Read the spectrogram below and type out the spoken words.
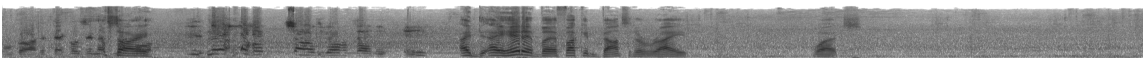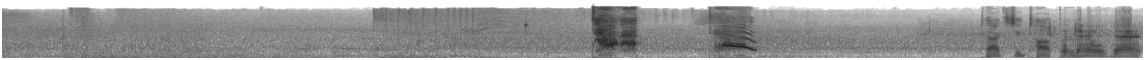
Oh god, if that goes in, I'm sorry. No, Charles, you almost had it. I, d- I hit it, but it fucking bounced to the right. Watch. Taxi topper. What the hell is that?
